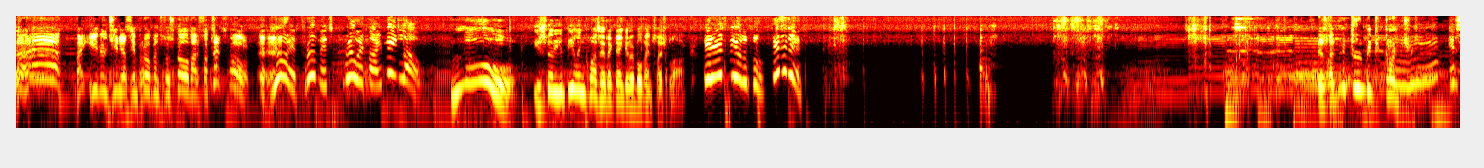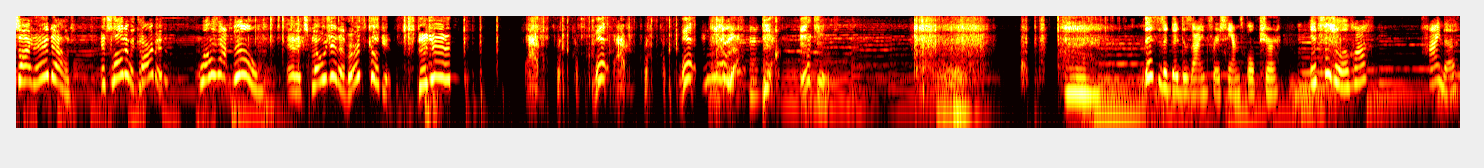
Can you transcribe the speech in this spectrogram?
Ah! My evil genius improvements for Snowball successful! Your improvements ruined my meatloaf. no! You show you peeling quasi-rectangular bowline block. It is beautiful, isn't it? It's a little bit crunchy. Inside and out. It's loaded with carbon. What was that boom? An explosion of earth cooking. Did it? This is a good design for a sand sculpture. It's visual, huh? Kinda.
